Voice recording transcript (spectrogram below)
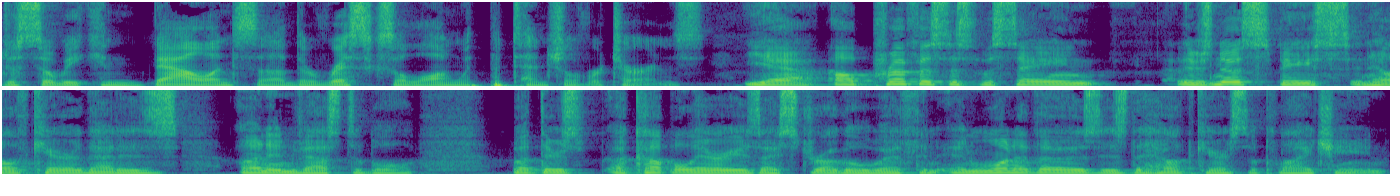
just so we can balance uh, the risks along with potential returns. Yeah, I'll preface this with saying there's no space in healthcare that is uninvestable but there's a couple areas I struggle with, and, and one of those is the healthcare supply chain.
